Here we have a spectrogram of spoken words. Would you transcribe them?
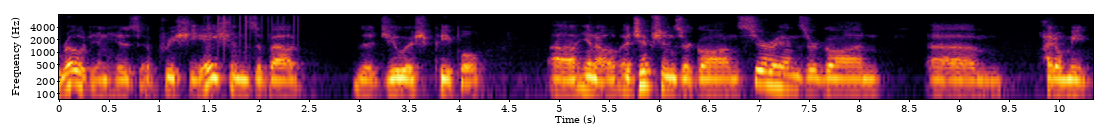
wrote in his appreciations about the Jewish people, uh, you know, Egyptians are gone, Syrians are gone. Um, I don't mean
